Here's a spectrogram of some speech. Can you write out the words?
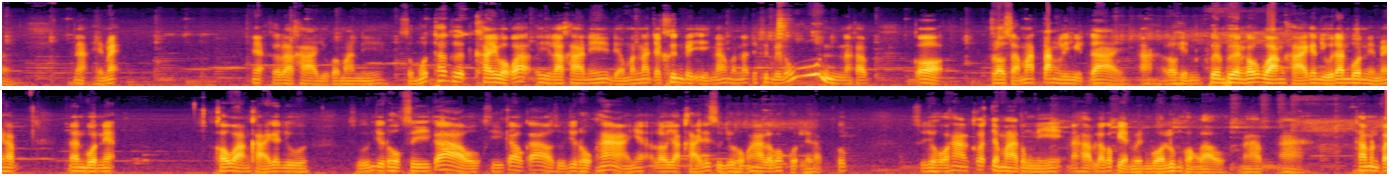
อนะเห็นไหม เนี่ยคือราคาอยู่ประมาณนี้ สมมุติถ้าเกิดใครบอกว่าเอ้ยราคานี้เดี๋ยวมันน่าจะขึ้นไปอีกนะ มันน่าจะขึ้นไปนู่นนะครับ ก็เราสามารถตั้งลิมิตได้อะเราเห็นเพื่อนๆเขาวางขายกันอยู่ด้านบนเห็นไหมครับ ด้านบนเนี่ยเขาวางขายกันอยู่ 0.649 499 0.65อย่างเงี้ยเราอยากขายได้ 0.65 เราก็กดเลยครับปุ๊บ0.65 ก็จะมาตรงนี้นะครับ แล้วก็เปลี่ยนเป็นวอลลุ่มของเรานะครับอ่าถ้ามันไป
